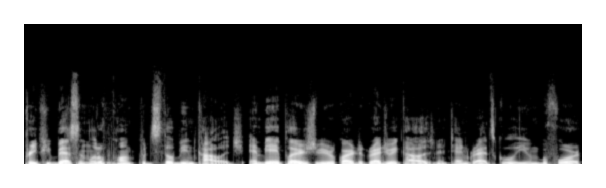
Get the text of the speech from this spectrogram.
prepubescent little punk would still be in college. NBA players should be required to graduate college and attend grad school even before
